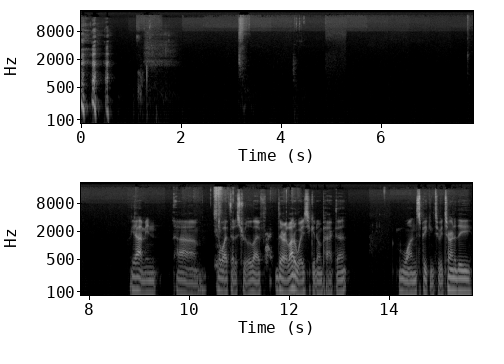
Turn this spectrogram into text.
Yeah, I mean, um, the life that is truly life. There are a lot of ways you could unpack that. One speaking to eternity,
